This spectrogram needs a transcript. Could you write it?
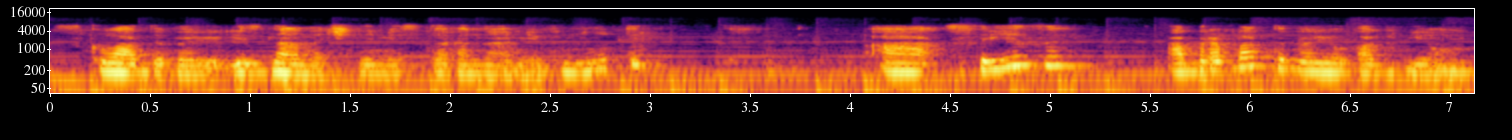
Складываю изнаночными сторонами внутрь. А срезы обрабатываю огнем.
